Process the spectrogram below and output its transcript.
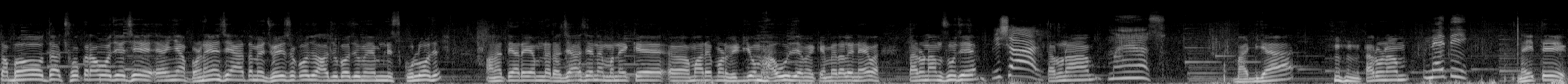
તો બધા છોકરાઓ જે છે એ અહીંયા ભણે છે. આ તમે જોઈ શકો છો આજુબાજુમાં એમની સ્કૂલો છે. અને ત્યારે એમને રજા છે ને મને કે અમારે પણ વિડીયોમાં આવું છે. અમે કેમેરા લઈને આવ્યા. તારું નામ શું છે? વિશાલ. તારું નામ? મહેશ. બાડિયા. તારું નામ? નૈતિક. નૈતિક.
